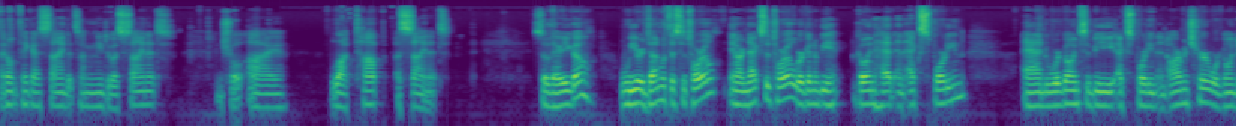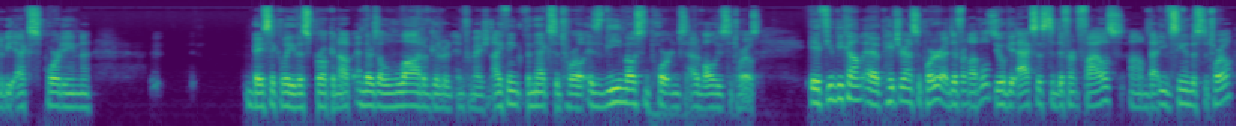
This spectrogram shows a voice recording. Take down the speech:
I don't think I signed it, so I'm going to need to assign it. Control I, lock top, assign it. So there you go. We are done with this tutorial. In our next tutorial, we're going to be going ahead and exporting, and we're going to be exporting an armature. We're going to be exporting basically this broken up, and there's a lot of good information. I think the next tutorial is the most important out of all these tutorials. If you become a Patreon supporter at different levels, you'll get access to different files um, that you've seen in this tutorial.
